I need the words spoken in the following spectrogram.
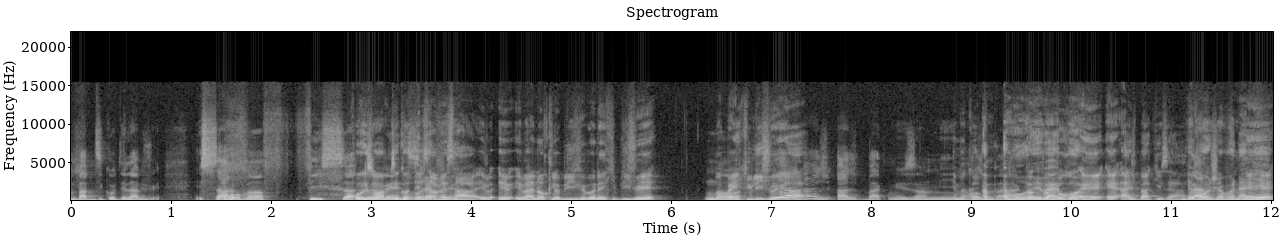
vais pas dire côté là jouer. Salvan, fils, Pour ils ont petit Lorenz- côté ça fait ça Et- dans le club, il joue, bonne équipe, il joue Non. Pas équipe, il joue. ah. Ash- Ashback, mes amis. Ah, ben, Pourquoi bon. Ashback, qui ça? Bon. Eh,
